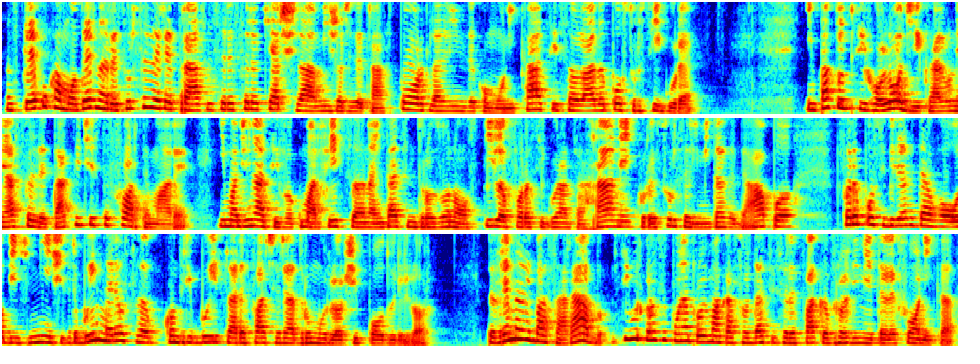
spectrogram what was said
Înspre epoca modernă, resursele retrase se referă chiar și la mijloace de transport, la linii de comunicații sau la adăposturi sigure. Impactul psihologic al unei astfel de tactici este foarte mare. Imaginați-vă cum ar fi să înaintați într-o zonă ostilă, fără siguranța hranei, cu resurse limitate de apă, fără posibilitatea de a vă odihni și trebuind mereu să contribuiți la refacerea drumurilor și podurilor. Pe vremea lui Basarab, sigur că nu se punea problema ca soldații să refacă vreo linie telefonică,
